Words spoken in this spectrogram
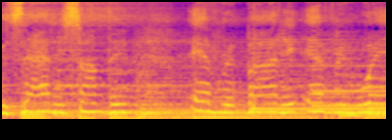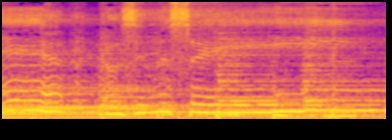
Cause that is something everybody everywhere does in the same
